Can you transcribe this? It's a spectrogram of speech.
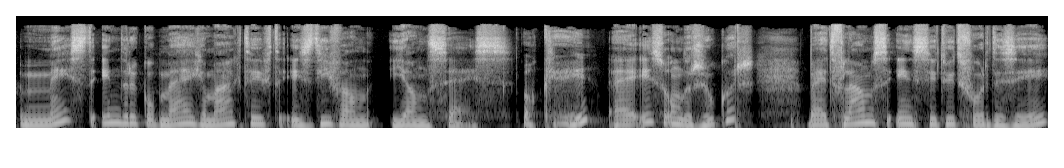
meest indruk op mij gemaakt heeft, is die van Jan Seys. Oké. Hij is onderzoeker bij het Vlaams Instituut voor de Zee,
